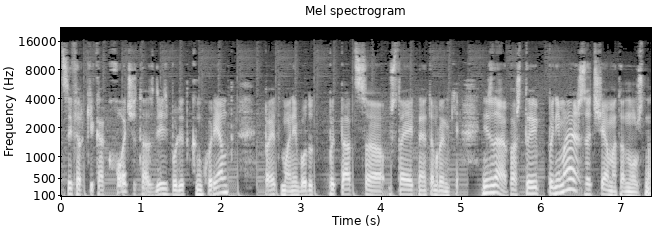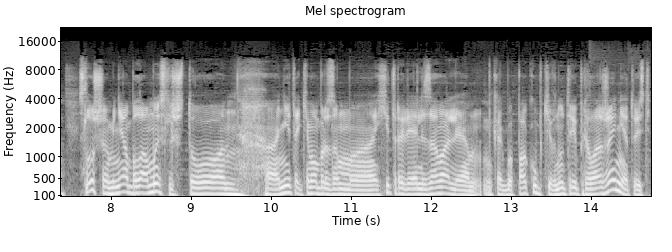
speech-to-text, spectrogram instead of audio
циферки как хочет, а здесь будет конкурент, поэтому они будут пытаться устоять на этом рынке. Не знаю, Паш, ты понимаешь, зачем это нужно? Слушай, у меня была мысль, что они таким образом э, хитро реализовали как бы покупки внутри приложения, то есть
